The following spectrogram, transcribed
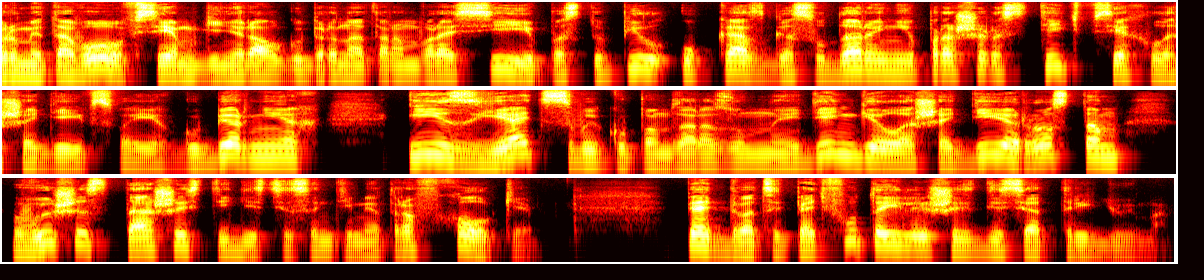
Кроме того, всем генерал-губернаторам в России поступил указ государыни прошерстить всех лошадей в своих губерниях и изъять с выкупом за разумные деньги лошадей ростом выше 160 сантиметров в холке, 5,25 фута или 63 дюйма.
